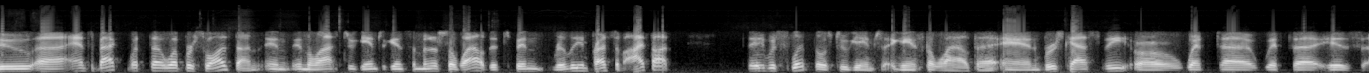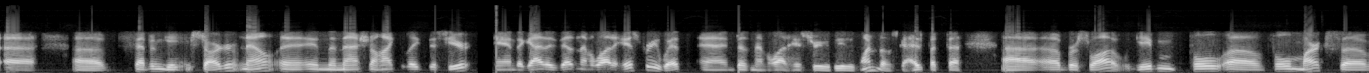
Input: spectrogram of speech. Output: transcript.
to uh, answer back what uh, what has done in in the last two games against the Minnesota Wild. It's been really impressive. I thought they would split those two games against the Wild, uh, and Bruce Cassidy uh, went uh, with uh, his uh, uh, seven game starter now uh, in the National Hockey League this year, and a guy that he doesn't have a lot of history with, and doesn't have a lot of history with either one of those guys. But uh, uh, Brossoit gave him full uh, full marks uh,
